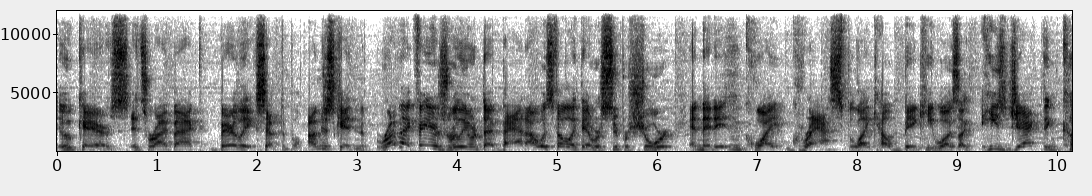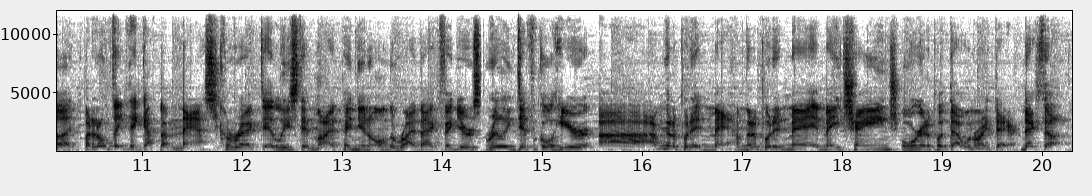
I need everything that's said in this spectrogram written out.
who cares? It's Ryback. Barely acceptable. I'm just kidding. Ryback figures really aren't that bad. I always felt like they were super short, and they didn't quite grasp like how big he was. Like, he's jacked and cut, but I don't think they got the mass correct, at least in my opinion, on the Ryback figures. Really difficult here. Uh, I'm going to put it in meh. I'm going to put it in meh. It may change, but we're going to put that one right there. Next up,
